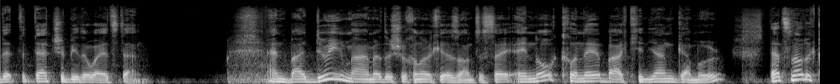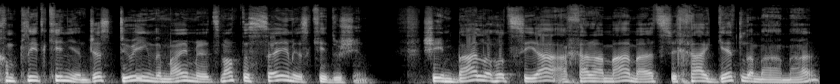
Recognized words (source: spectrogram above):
that, that that should be the way it's done. And by doing Ma'amah, the Shulchan Aruch goes on to say, Eno koneh ba kinyan gamur. That's not a complete kinyan. Just doing the Ma'amah, it's not the same as Kiddushin. She'im ba lehotzia achar ha'ma'amah tzricha get le'ma'amah,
